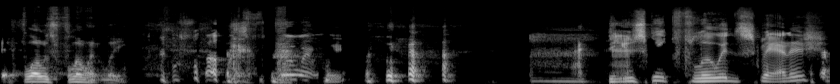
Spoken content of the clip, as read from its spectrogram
It flows fluently. Fluently. Do you speak fluid Spanish?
